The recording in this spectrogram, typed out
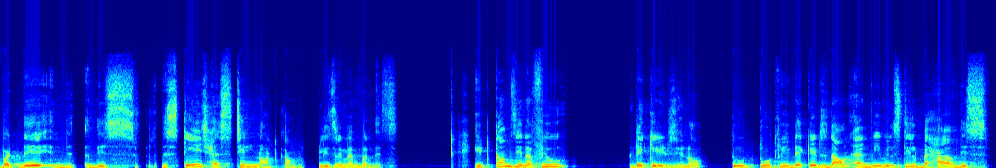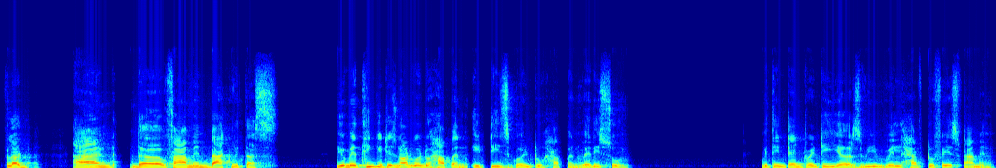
But they this the stage has still not come. Please remember this. It comes in a few decades you know. Through two three decades down and we will still have this flood and the famine back with us you may think it is not going to happen it is going to happen very soon within 10 20 years we will have to face famine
